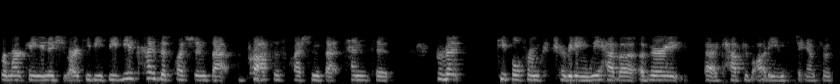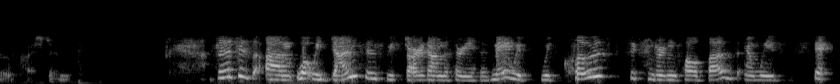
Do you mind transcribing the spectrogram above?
for marking an issue RTBC? These kinds of questions that process questions that tend to prevent people from contributing, we have a, a very uh, captive audience to answer those questions. So this is um, what we've done since we started on the 30th of May. We've, we've closed 612 bugs and we've fixed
